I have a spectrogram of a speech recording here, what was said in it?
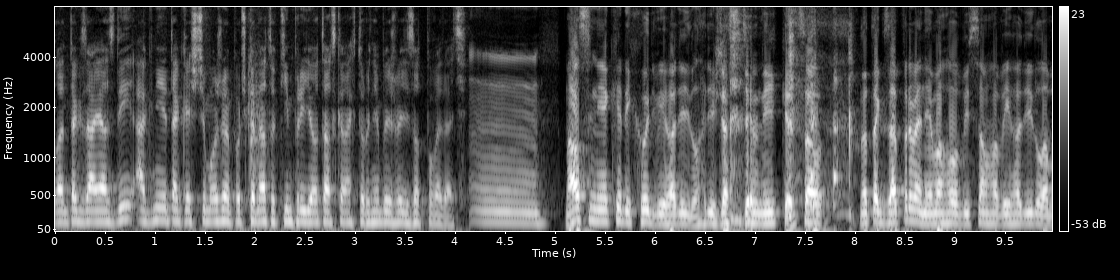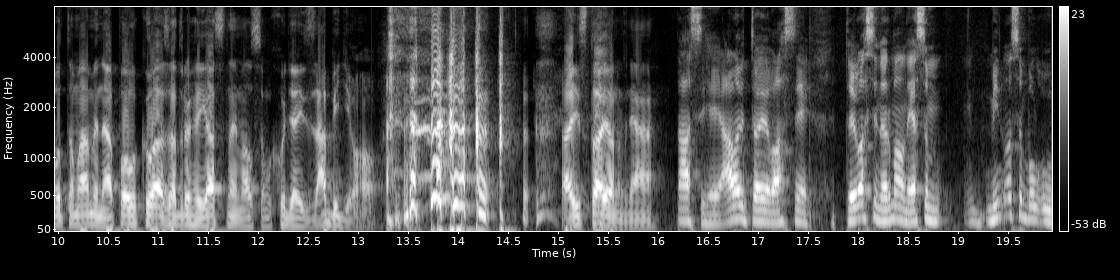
len tak za jazdy. Ak nie, tak ešte môžeme počkať na to, kým príde otázka, na ktorú nebudeš vedieť zodpovedať. Mm, mal si niekedy chuť vyhodiť Ladiža z temných kecov? No tak za prvé nemohol by som ho vyhodiť, lebo to máme na polku a za druhé jasné, mal som chuť aj zabiť ho. a isto aj on mňa. Asi, hej, ale to je vlastne, to je vlastne normálne. Ja som, minule som bol u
